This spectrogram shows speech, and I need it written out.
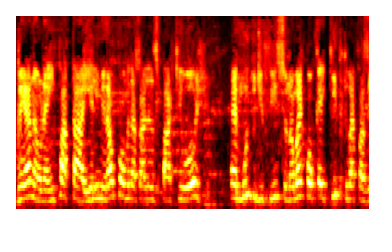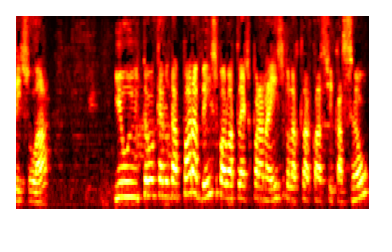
ganhar não, né? Empatar e eliminar o Palmeiras no Allianz Parque hoje é muito difícil, não é qualquer equipe que vai fazer isso lá. E eu, então eu quero dar parabéns para o Atlético Paranaense pela cla- classificação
